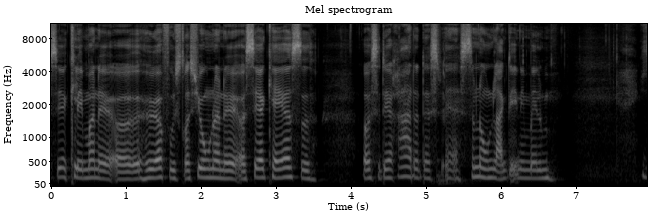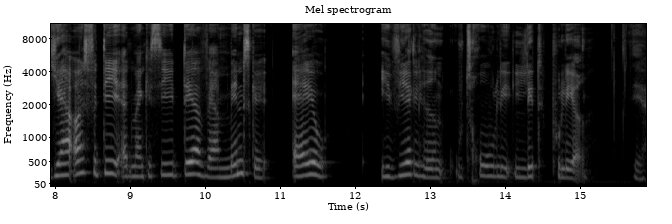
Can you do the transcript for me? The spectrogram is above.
ser klemmerne, og hører frustrationerne, og ser kaoset. Og så det er rart, at der er sådan nogen lagt ind imellem. ja, også fordi, at man kan sige, at det at være menneske er jo i virkeligheden utrolig lidt poleret. Ja.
